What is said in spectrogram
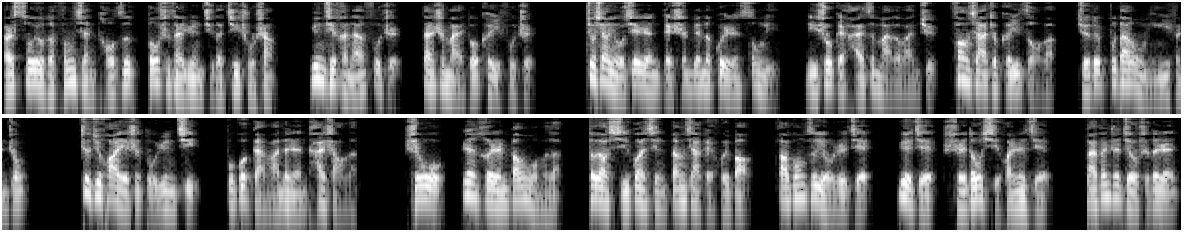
而所有的风险投资都是在运气的基础上，运气很难复制，但是买多可以复制。就像有些人给身边的贵人送礼，你说给孩子买了玩具，放下就可以走了，绝对不耽误您一分钟。这句话也是赌运气，不过敢玩的人太少了。十五，任何人帮我们了。都要习惯性当下给回报，发工资有日结、月结，谁都喜欢日结。百分之九十的人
